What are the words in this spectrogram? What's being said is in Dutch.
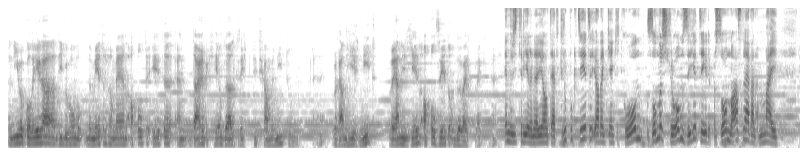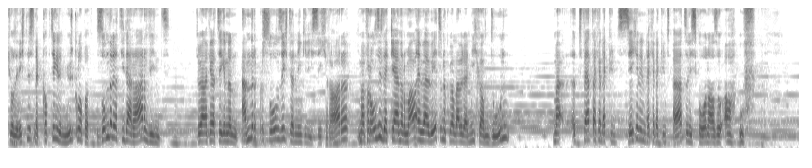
een nieuwe collega die begon op een meter van mij een appel te eten. En daar heb ik heel duidelijk gezegd, dit gaan we niet doen. We gaan hier niet, we gaan hier geen appels eten op de werkplek. En er zit er hier een hele tijd kroephoek te eten. Ja, dan kan ik gewoon zonder schroom zeggen tegen de persoon naast mij van amai, ik wil echt met zijn kop tegen de muur kloppen. Zonder dat hij dat raar vindt. Terwijl je dat tegen een andere persoon zegt, dan denk je, die zeg rare. Maar voor ons is dat kei normaal en wij weten ook wel dat we dat niet gaan doen. Maar het feit dat je dat kunt zeggen en dat je dat kunt uiten, is gewoon al zo, ah, oh, oef.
